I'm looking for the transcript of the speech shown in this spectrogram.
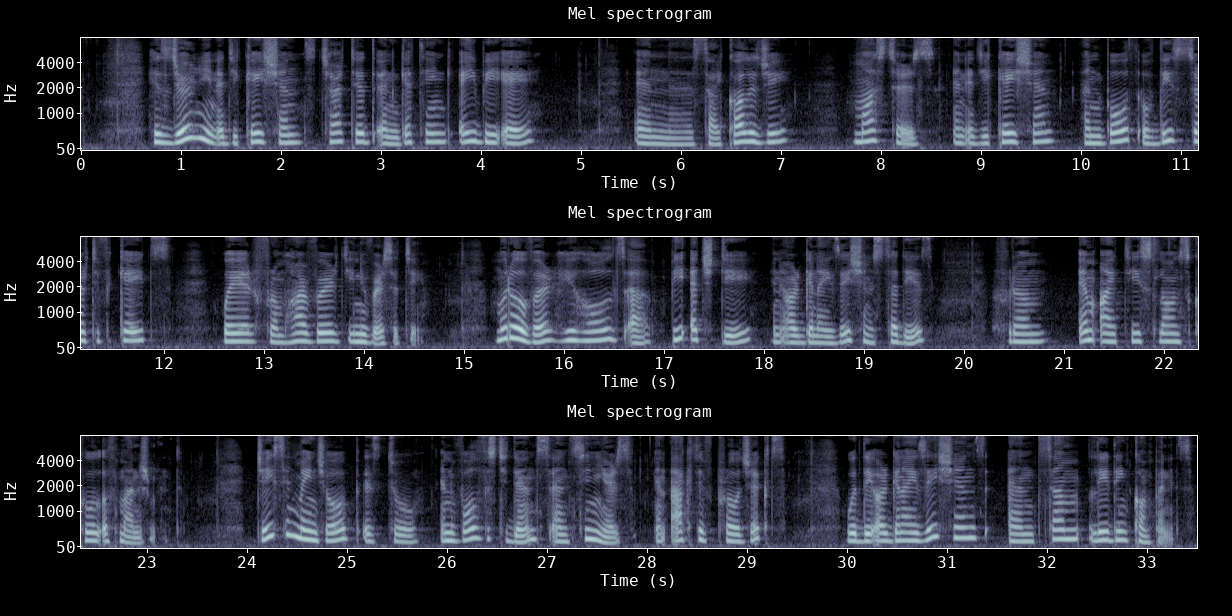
His journey in education started in getting ABA in uh, psychology, masters in education, and both of these certificates were from Harvard University. Moreover, he holds a PhD in organization studies from MIT Sloan School of Management. Jason's main job is to involve students and seniors in active projects with the organizations and some leading companies.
